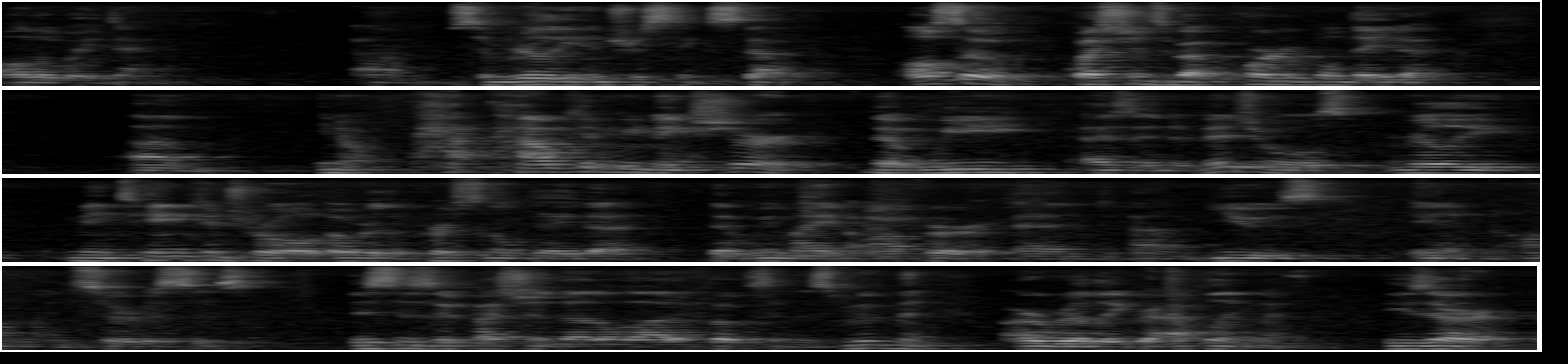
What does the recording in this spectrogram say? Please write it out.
all the way down. Um, some really interesting stuff. Also, questions about portable data. Um, you know, how can we make sure that we as individuals really maintain control over the personal data that we might offer and um, use in online services? This is a question that a lot of folks in this movement are really grappling with. These are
